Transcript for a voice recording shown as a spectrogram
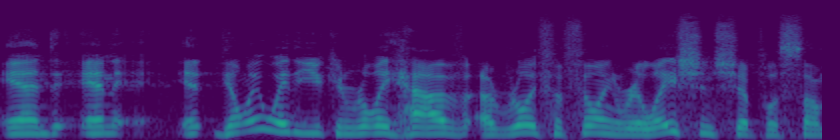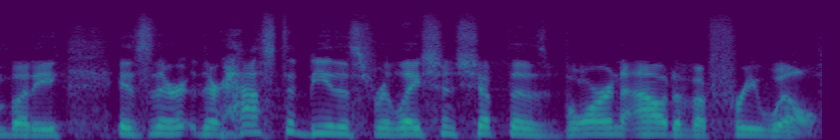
And, and it, the only way that you can really have a really fulfilling relationship with somebody is there, there has to be this relationship that is born out of a free will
